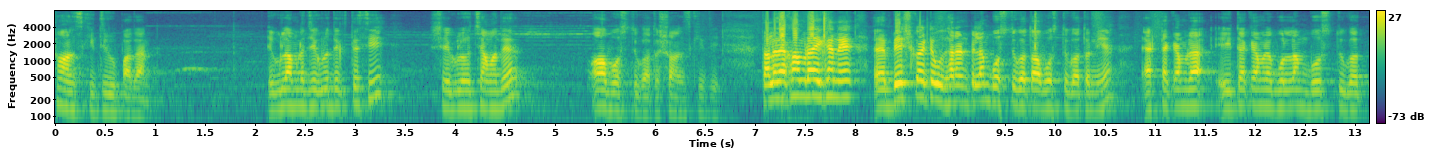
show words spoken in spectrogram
সংস্কৃতির উপাদান। এগুলো আমরা যেগুলো দেখতেছি, সেগুলো হচ্ছে আমাদের অবস্তুগত সংস্কৃতি। তাহলে দেখো আমরা এখানে বেশ কয়েকটা উদাহরণ পেলাম বস্তুগত, অবস্তুগত নিয়ে। একটাকে আমরা, এইটাকে আমরা বললাম বস্তুগত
